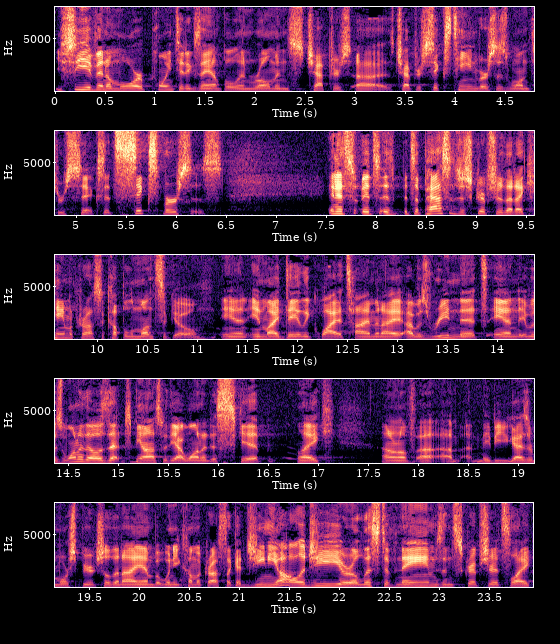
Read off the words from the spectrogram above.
You see even a more pointed example in Romans chapters, uh, chapter 16, verses 1 through 6. It's six verses and it's, it's, it's a passage of scripture that I came across a couple of months ago in, in my daily quiet time, and I, I was reading it, and it was one of those that, to be honest with you, I wanted to skip. Like, I don't know if uh, um, maybe you guys are more spiritual than I am, but when you come across like a genealogy or a list of names in scripture, it's like,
